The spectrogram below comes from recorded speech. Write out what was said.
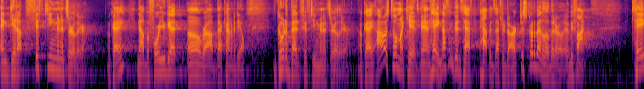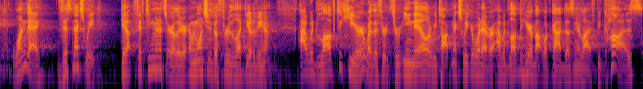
and get up 15 minutes earlier, okay? Now, before you get, oh, Rob, that kind of a deal go to bed 15 minutes earlier, okay? I always told my kids, man, hey, nothing good happens after dark. Just go to bed a little bit earlier, it'll be fine. Take one day, this next week, get up 15 minutes earlier, and we want you to go through the Lectio Divina. I would love to hear, whether through, through email or we talk next week or whatever, I would love to hear about what God does in your life because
